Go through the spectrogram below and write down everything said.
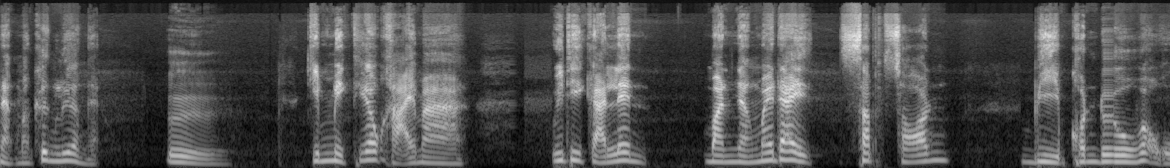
หนังมาครึ่งเรื่องอะ อืมกิมมิคที่เขาขายมา วิธีการเล่น มันยังไม่ได้ซับซ้อนบีบคนดูว่า โอ้โห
